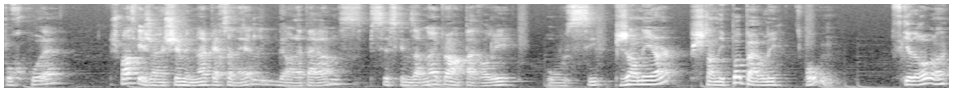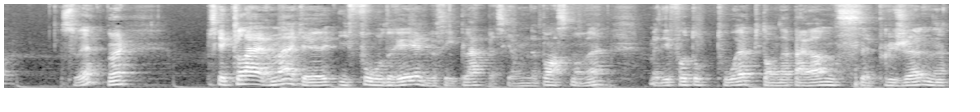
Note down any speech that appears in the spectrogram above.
pourquoi? Je pense que j'ai un cheminement personnel dans l'apparence, puis c'est ce qui nous a amené un peu à en parler aussi. Puis j'en ai un, puis je t'en ai pas parlé. Oh, Ce qui est drôle, hein? c'est vrai? Ouais. Parce que clairement qu'il faudrait, là c'est plate parce qu'on n'a pas en ce moment, mais des photos de toi puis ton apparence plus jeune,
